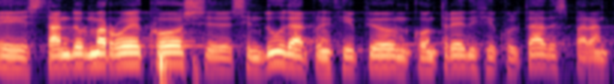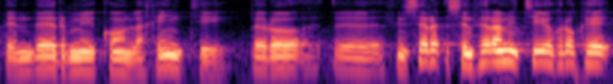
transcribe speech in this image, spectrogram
eh, estando en Marruecos, eh, sin duda al principio encontré dificultades para entenderme con la gente, pero eh, sinceramente yo creo que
